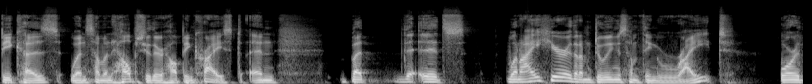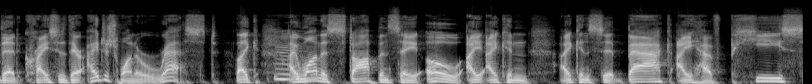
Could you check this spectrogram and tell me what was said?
because when someone helps you they're helping christ and but it's when i hear that i'm doing something right or that Christ is there, I just want to rest. Like I mm. want to stop and say, "Oh, I, I can I can sit back. I have peace.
